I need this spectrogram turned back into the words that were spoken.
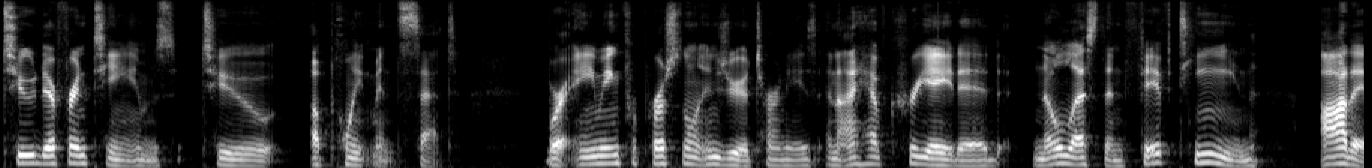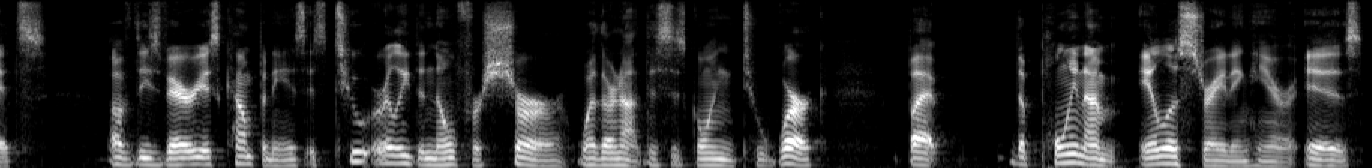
two different teams to appointment set. We're aiming for personal injury attorneys, and I have created no less than 15 audits of these various companies. It's too early to know for sure whether or not this is going to work, but the point I'm illustrating here is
